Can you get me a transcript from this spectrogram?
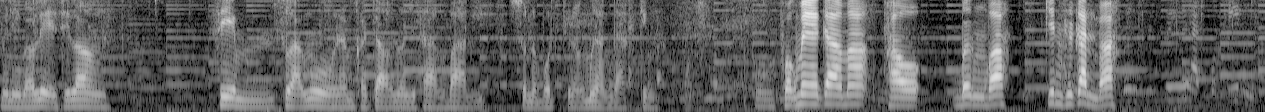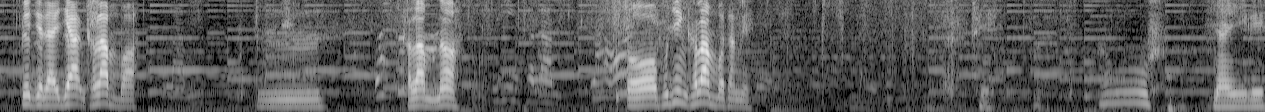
มื้อนี้เบาเล่สิลองซิมสัวงูนำเขาเจ้าเนาะอยู่ทางบ้านชนบทพี่น้องเมืองดักจึงโอ้พวกแม่ก็มาเผาเบิ่งบ่กินคือกันบ่ซื้อหัดบ่กินเป็นจะได้ย่านคล่ำบ่ลอืมคล่ำเนาะำผู้หญิงขลันโอ้ผู้หญิงคล่ำบ่ทางนี้ ใหญ่เลย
